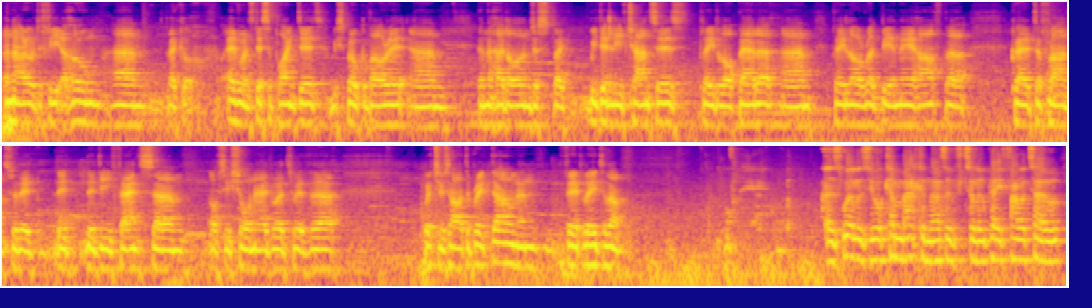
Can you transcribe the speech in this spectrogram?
a narrow defeat at home. Um, like oh, everyone's disappointed. We spoke about it um, in the huddle, and just like we did leave chances, played a lot better, um, played a lot of rugby in their half, but credit to France for the the, the defence. Um, obviously, Shaun Edwards with. Uh, which was hard to break down, and fair play to them as well as your comeback and that of Taulupe Faletau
